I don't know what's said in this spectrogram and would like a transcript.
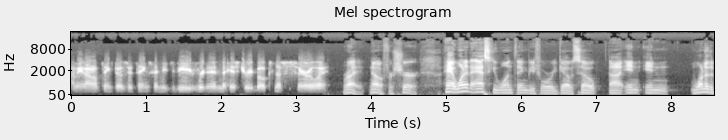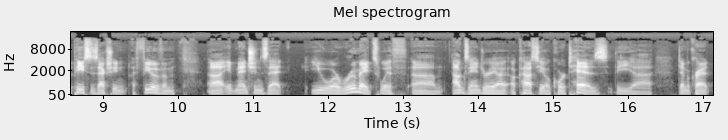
I mean, I don't think those are things that need to be written in the history books necessarily. Right. No, for sure. Hey, I wanted to ask you one thing before we go. So, uh, in in one of the pieces, actually, a few of them, uh, it mentions that you were roommates with um, Alexandria Ocasio Cortez, the uh, Democrat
